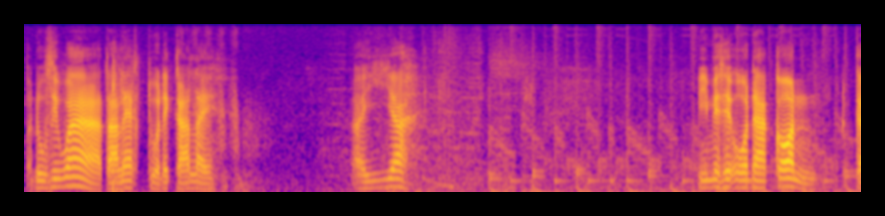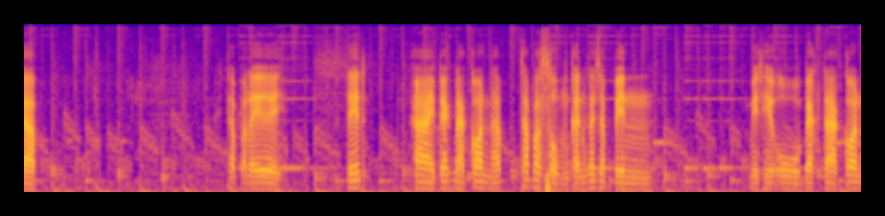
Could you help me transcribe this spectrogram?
มาดูซิว่าตาแรกจวดได้การ์ดอะไร ไอ้ยะ มีเมเทโอดากอนกับ กับอะไรเอ่ยเรดไอแบ็กดากอนครับ ถ้าผสมกันก็จะเป็นเมเทโอแบ็กดากอน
